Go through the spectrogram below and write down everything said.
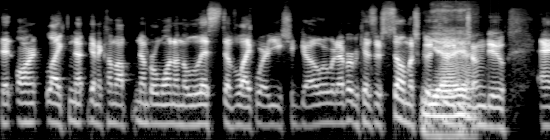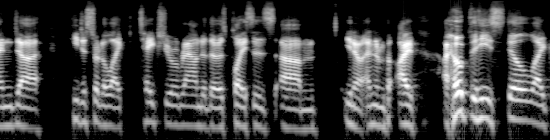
that aren't like not going to come up number one on the list of like where you should go or whatever because there's so much good Yeah, food in yeah. Chengdu, and uh, he just sort of like takes you around to those places, um, you know. And I I hope that he's still like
